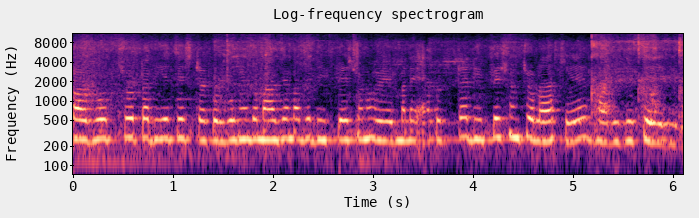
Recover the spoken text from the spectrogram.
সর্বোচ্চটা দিয়ে চেষ্টা করব, কিন্তু মাঝে মাঝে ডিপ্রেশন হয়ে মানে এতটা ডিপ্রেশন চলে আসে, ভাবি যে ছেড়ে দিব।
